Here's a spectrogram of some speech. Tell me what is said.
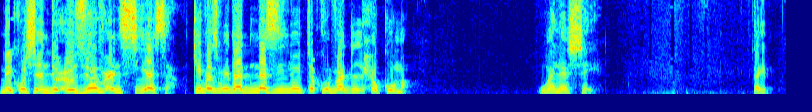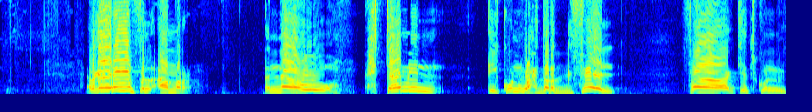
ما يكونش عنده عزوف عن السياسة؟ كيفاش بغيت هاد الناس يزيدوا يثقوا في هذه الحكومة؟ ولا شيء. طيب. الغريب في الأمر أنه حتى من يكون واحد رد الفعل فكتكون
